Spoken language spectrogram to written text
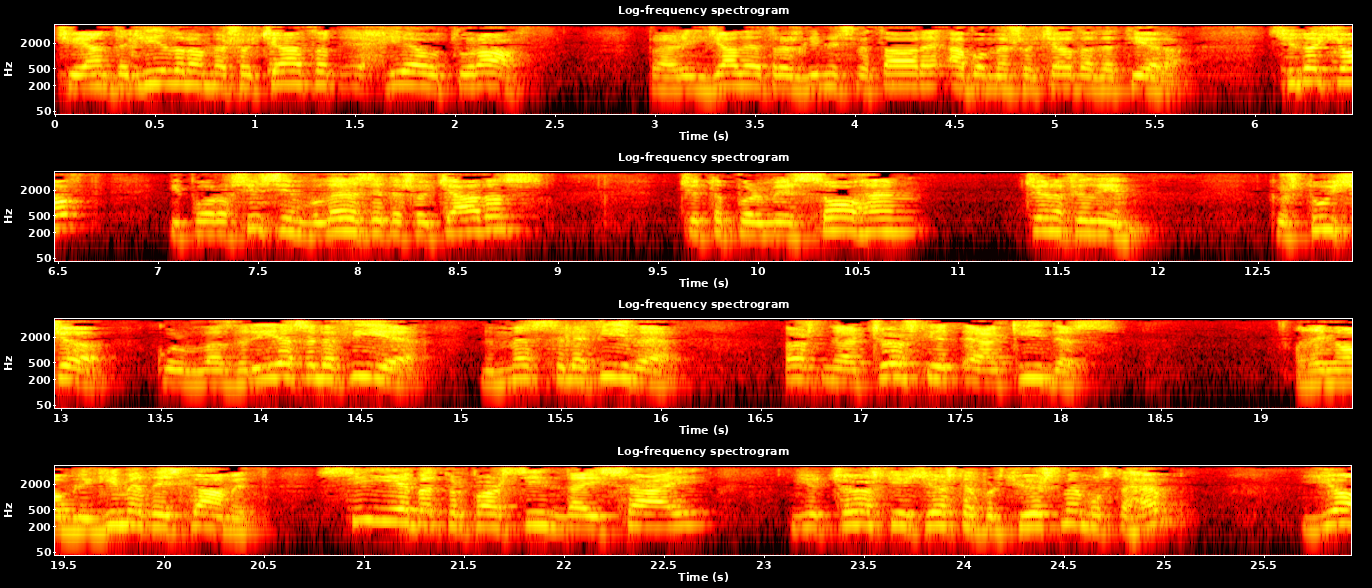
që janë të lidhura me shoqatën Ihia u Turath, pra ringjallja e trashëgimisë fetare apo me shoqatat e tjera. Sidoqoftë, i porosisim vëllezërit e shoqatës që të përmirësohen Që në fillim, kështu që kur vëllazëria selefie në mes selefive është nga çështjet e akides dhe nga obligimet e islamit, si i jepet përparësi ndaj saj një çështje që është e pëlqyeshme mustahab? Jo,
